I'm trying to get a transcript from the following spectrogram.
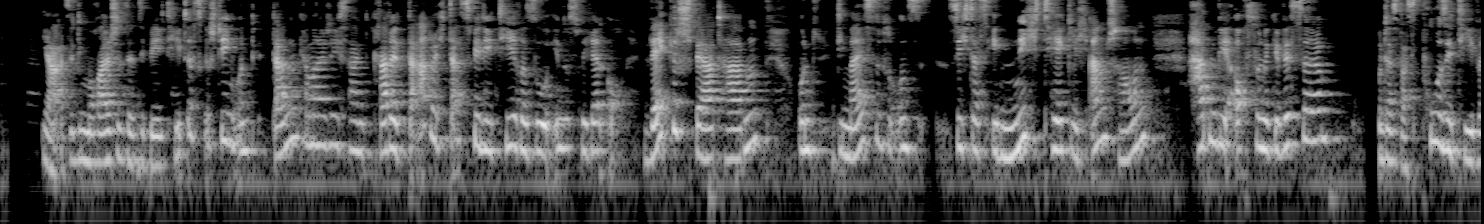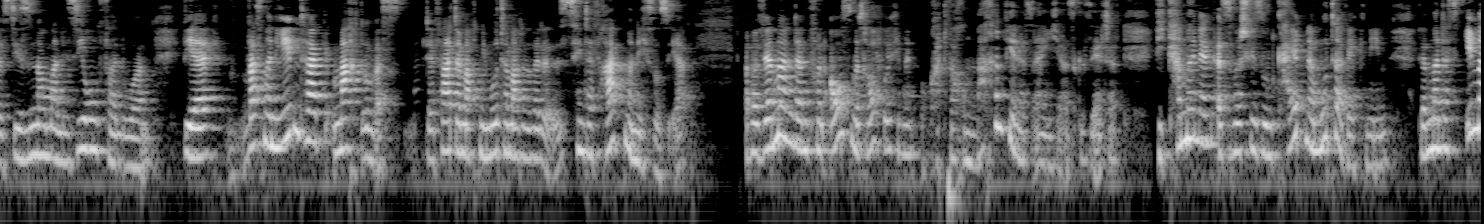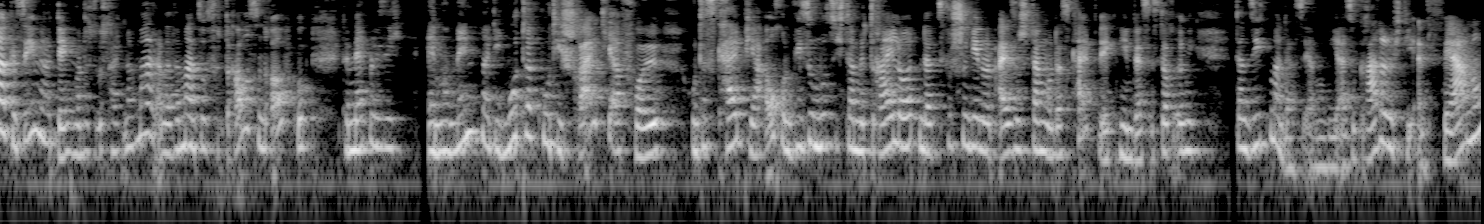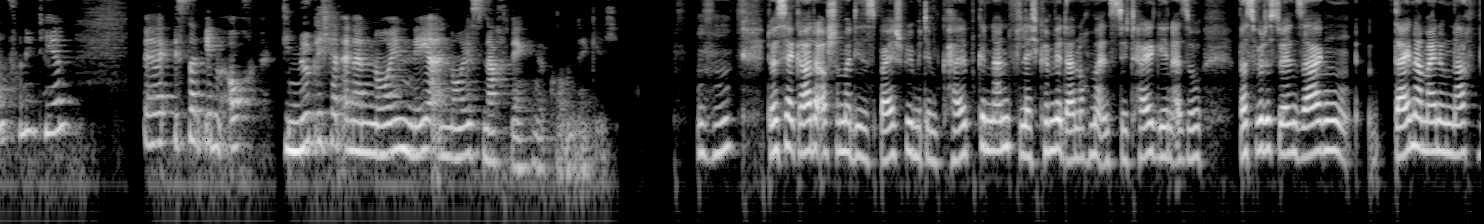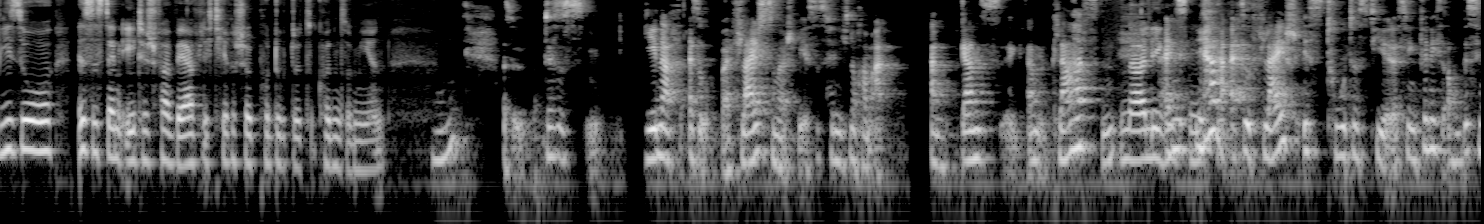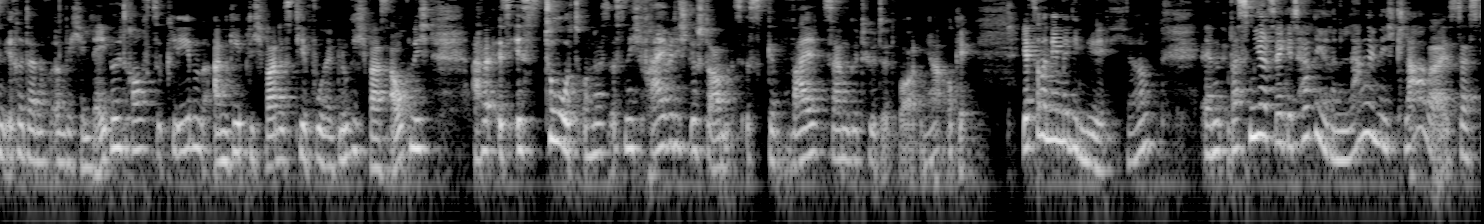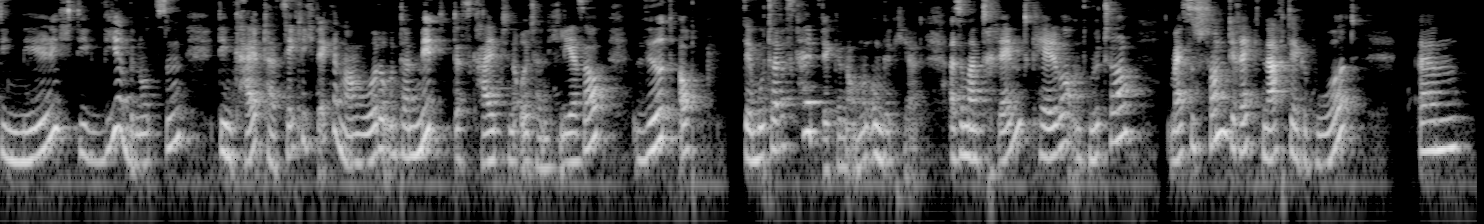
ja, also die moralische Sensibilität ist gestiegen und dann kann man natürlich sagen, gerade dadurch, dass wir die Tiere so industriell auch weggesperrt haben und die meisten von uns sich das eben nicht täglich anschauen, haben wir auch so eine gewisse und das was Positives, diese Normalisierung verloren. Wir, was man jeden Tag macht und was der Vater macht und die Mutter macht, das hinterfragt man nicht so sehr. Aber wenn man dann von außen mit drauf meine, oh Gott, warum machen wir das eigentlich als Gesellschaft? Wie kann man denn, also zum Beispiel so ein Kalb einer Mutter wegnehmen? Wenn man das immer gesehen hat, denkt man, das ist halt normal. Aber wenn man so von draußen drauf guckt, dann merkt man sich, ey, Moment mal, die Mutterkuh, die schreit ja voll und das Kalb ja auch. Und wieso muss ich da mit drei Leuten dazwischen gehen und Eisenstangen und das Kalb wegnehmen? Das ist doch irgendwie, dann sieht man das irgendwie. Also gerade durch die Entfernung von den Tieren äh, ist dann eben auch die Möglichkeit einer neuen Nähe, ein neues Nachdenken gekommen, denke ich. Mhm. Du hast ja gerade auch schon mal dieses Beispiel mit dem Kalb genannt. Vielleicht können wir da noch mal ins Detail gehen. Also, was würdest du denn sagen, deiner Meinung nach, wieso ist es denn ethisch verwerflich, tierische Produkte zu konsumieren? Mhm. Also, das ist je nach, also bei Fleisch zum Beispiel ist es, finde ich, noch am am ganz am klarsten. Naheliegendsten. Ein, ja, also Fleisch ist totes Tier. Deswegen finde ich es auch ein bisschen irre, da noch irgendwelche Label drauf zu kleben. Angeblich war das Tier vorher glücklich, war es auch nicht. Aber es ist tot und es ist nicht freiwillig gestorben. Es ist gewaltsam getötet worden. Ja, okay. Jetzt aber nehmen wir die Milch. Ja? Ähm, was mir als Vegetarierin lange nicht klar war, ist, dass die Milch, die wir benutzen, dem Kalb tatsächlich weggenommen wurde und damit das Kalb den Euter nicht leer saugt, wird auch der Mutter das Kalb weggenommen und umgekehrt. Also man trennt Kälber und Mütter meistens schon direkt nach der Geburt. Ähm,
